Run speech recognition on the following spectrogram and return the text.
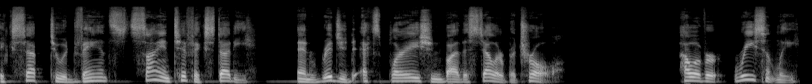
except to advanced scientific study and rigid exploration by the Stellar Patrol. However, recently,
